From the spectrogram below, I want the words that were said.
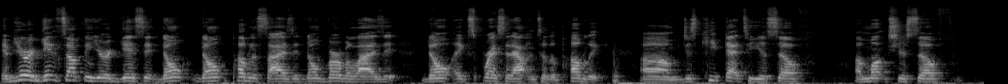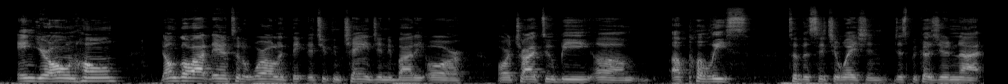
If you're against something, you're against it. Don't don't publicize it. Don't verbalize it. Don't express it out into the public. Um, just keep that to yourself, amongst yourself, in your own home. Don't go out there into the world and think that you can change anybody or or try to be um, a police to the situation just because you're not,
